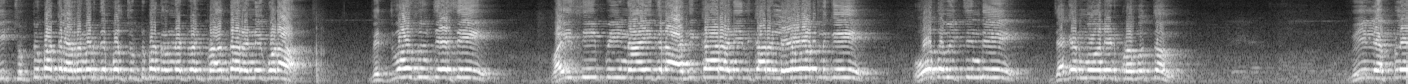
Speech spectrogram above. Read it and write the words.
ఈ చుట్టుపక్కల ఎర్రమడి తిప్పల చుట్టుపక్కల ఉన్నటువంటి ప్రాంతాలన్నీ కూడా విధ్వంసం చేసి వైసీపీ నాయకుల అధికార అనధికార లేఅవుట్లకి ఊతమిచ్చింది జగన్మోహన్ రెడ్డి ప్రభుత్వం. వీళ్ళు అప్లై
